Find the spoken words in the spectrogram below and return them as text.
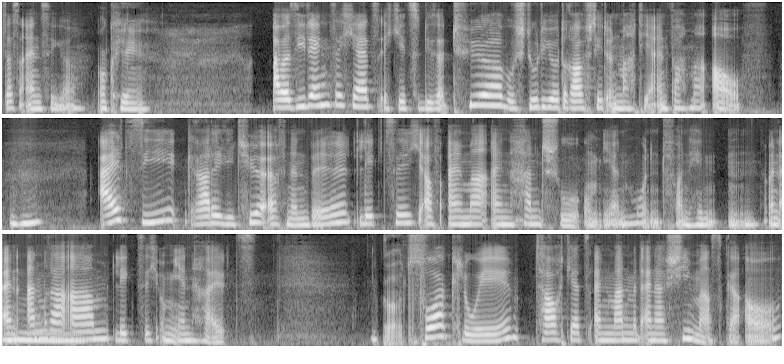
das Einzige. Okay. Aber sie denkt sich jetzt, ich gehe zu dieser Tür, wo Studio draufsteht und mach die einfach mal auf. Als sie gerade die Tür öffnen will, legt sich auf einmal ein Handschuh um ihren Mund von hinten und ein anderer Arm legt sich um ihren Hals. Gott. Vor Chloe taucht jetzt ein Mann mit einer Skimaske auf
